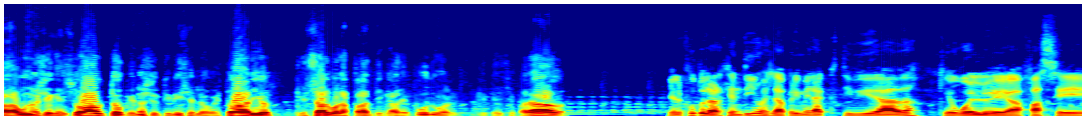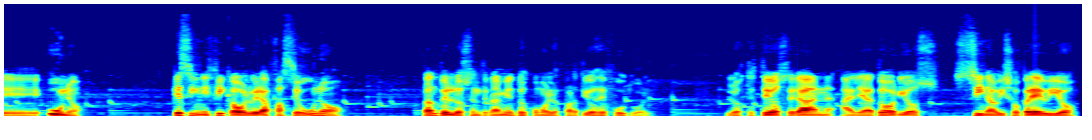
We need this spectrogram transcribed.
Cada uno llegue en su auto, que no se utilicen los vestuarios, que salvo las prácticas de fútbol que estén separados. Y el fútbol argentino es la primera actividad que vuelve a fase 1. ¿Qué significa volver a fase 1? Tanto en los entrenamientos como en los partidos de fútbol. Los testeos serán aleatorios, sin aviso previo,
